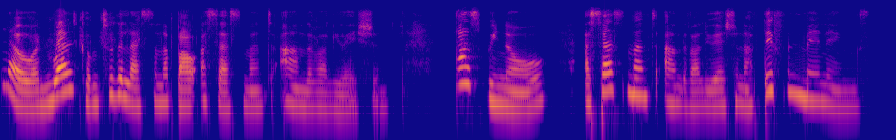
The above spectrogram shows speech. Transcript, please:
Hello and welcome to the lesson about assessment and evaluation. As we know, assessment and evaluation have different meanings.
